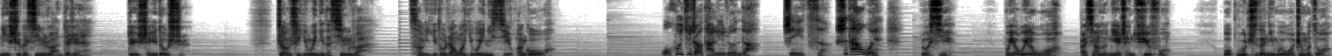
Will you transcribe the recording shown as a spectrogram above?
你是个心软的人，对谁都是。正是因为你的心软，曾一度让我以为你喜欢过我。我会去找他理论的。这一次是他为。若曦，不要为了我而向冷夜晨屈服。我不值得你为我这么做。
